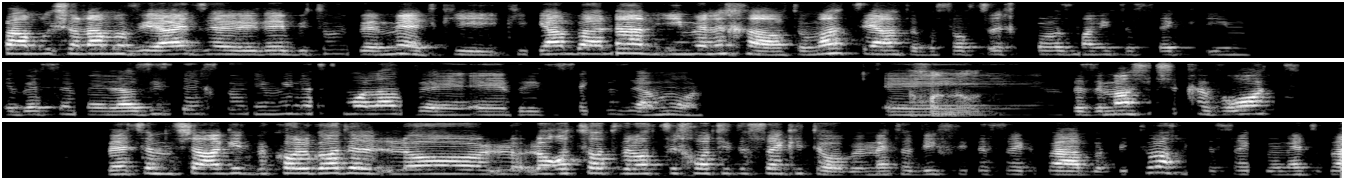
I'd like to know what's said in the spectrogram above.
פעם ראשונה מביאה את זה לידי ביטוי באמת, כי, כי גם בענן, אם אין לך אוטומציה, אתה בסוף צריך כל הזמן להתעסק עם בעצם אה, להזיז את האחסון ימינה-שמאלה אה, ולהתעסק בזה המון. נכון מאוד. אה, וזה משהו שחברות, בעצם אפשר להגיד בכל גודל, לא, לא, לא רוצות ולא צריכות להתעסק איתו, באמת עדיף להתעסק בפיתוח, להתעסק באמת ב,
